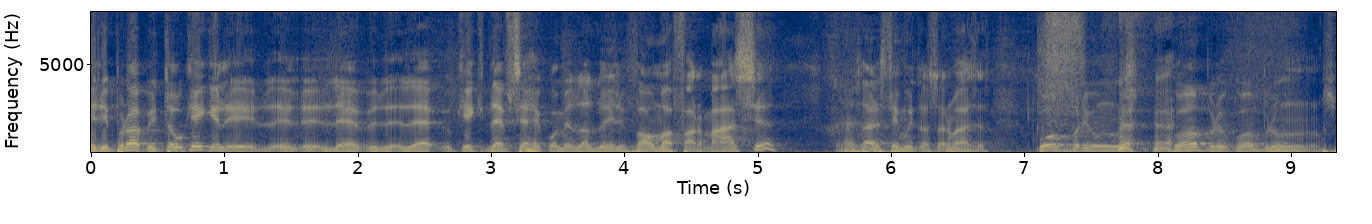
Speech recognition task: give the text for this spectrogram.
Ele próprio. Então o que, que ele, ele- ele deve, deve- o que, que deve ser recomendado a ele? Vá a uma farmácia, Buenos Aires tem muitas farmácias. Compre uns, compre, compre uns,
